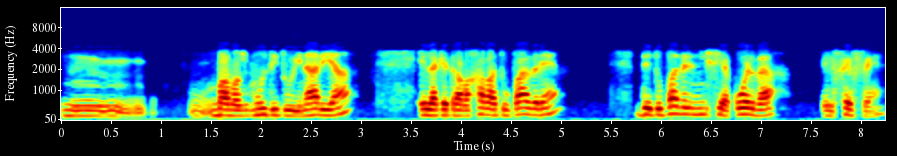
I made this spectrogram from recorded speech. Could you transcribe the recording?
mm, vamos, multitudinaria, en la que trabajaba tu padre, de tu padre ni se acuerda el jefe,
